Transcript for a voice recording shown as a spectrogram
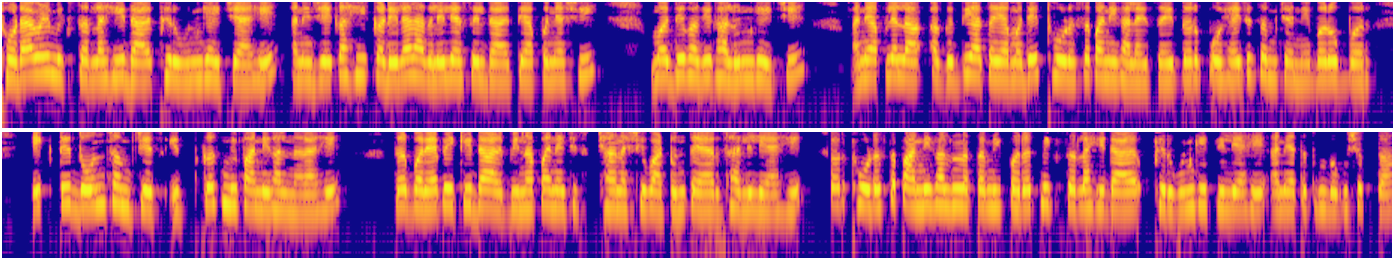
थोडा वेळ मिक्सरला ही डाळ फिरवून घ्यायची आहे. आणि जे काही कडेला लागलेली असेल डाळ ती आपण अशी मध्यभागी घालून घ्यायची. आणि आपल्याला अगदी आता यामध्ये थोडंसं पाणी घालायचं आहे. तर पोह्याच्या चमच्याने बरोबर एक ते दोन चमचेच इतकंच मी पाणी घालणार आहे. तर बऱ्यापैकी डाळ बिना पाण्याची छान अशी वाटून तयार झालेली आहे. तर थोडंसं पाणी घालून आता मी परत मिक्सरला ही डाळ फिरवून घेतलेली आहे. आणि आता तुम्ही बघू शकता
